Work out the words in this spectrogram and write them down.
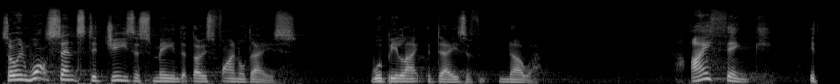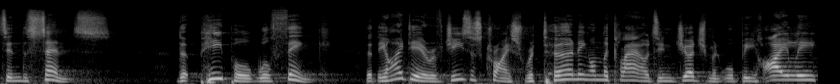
So, in what sense did Jesus mean that those final days would be like the days of Noah? I think it's in the sense that people will think that the idea of Jesus Christ returning on the clouds in judgment will be highly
